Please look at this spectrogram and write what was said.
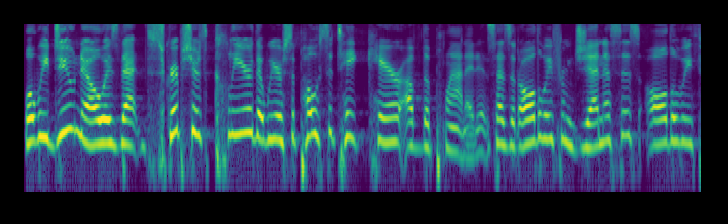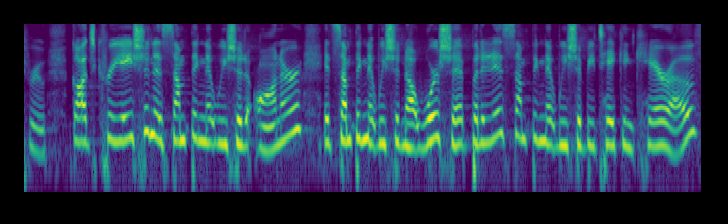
What we do know is that scripture is clear that we are supposed to take care of the planet. It says it all the way from Genesis all the way through. God's creation is something that we should honor. It's something that we should not worship, but it is something that we should be taking care of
